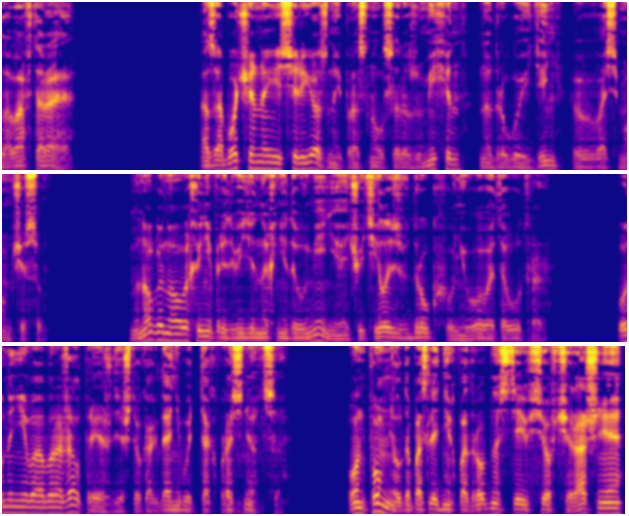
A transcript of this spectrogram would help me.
Глава вторая. Озабоченный и серьезный проснулся Разумихин на другой день в восьмом часу. Много новых и непредвиденных недоумений очутилось вдруг у него в это утро. Он и не воображал прежде, что когда-нибудь так проснется. Он помнил до последних подробностей все вчерашнее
